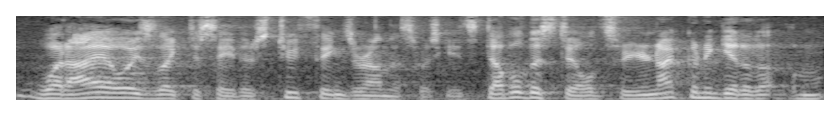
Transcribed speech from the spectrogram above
what I always like to say, there's two things around this whiskey. It's double distilled, so you're not going to get a,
